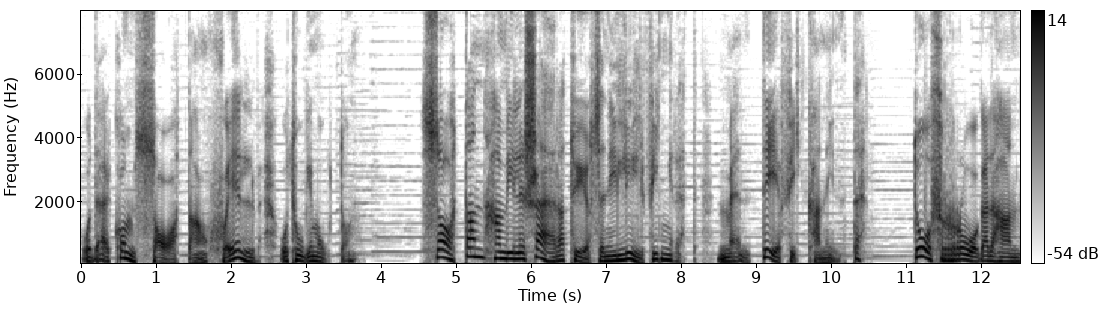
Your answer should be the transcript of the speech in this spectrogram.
och där kom Satan själv och tog emot dem. Satan han ville skära tösen i lillfingret, men det fick han inte. Då frågade han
